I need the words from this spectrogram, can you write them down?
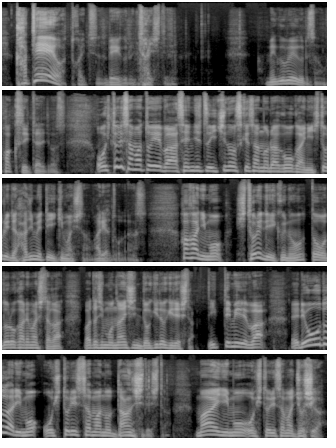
「家庭よ!」とか言ってたベーグルに対してメグベーグルさんファックスいただいてます。お一人様といえば先日一之輔さんの落語会に一人で初めて行きましたありがとうございます。母にも一人で行くの？と驚かれましたが私も内心ドキドキでした。行ってみれば両隣もお一人様の男子でした。前にもお一人様女子が。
